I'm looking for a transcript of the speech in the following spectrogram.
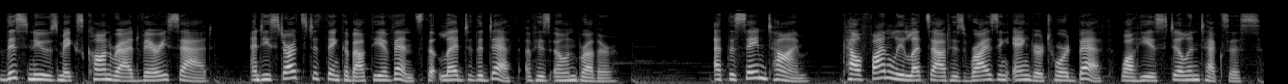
This news makes Conrad very sad, and he starts to think about the events that led to the death of his own brother. At the same time, Cal finally lets out his rising anger toward Beth while he is still in Texas.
